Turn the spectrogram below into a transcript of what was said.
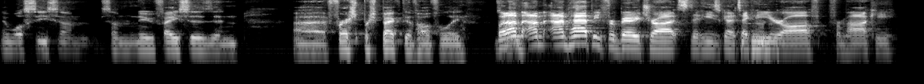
and we'll see some some new faces and uh, fresh perspective hopefully. But So- I'm I'm I'm happy for Barry Trotz that he's gonna take a Mhm. year off from hockey.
